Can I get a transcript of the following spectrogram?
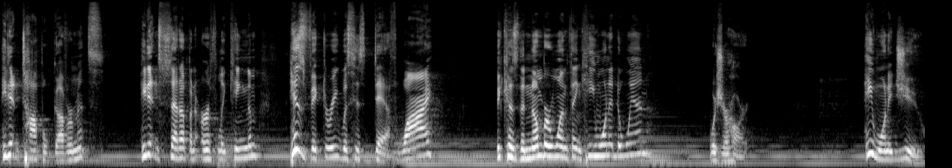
He didn't topple governments, he didn't set up an earthly kingdom. His victory was his death. Why? Because the number one thing he wanted to win was your heart. He wanted you.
